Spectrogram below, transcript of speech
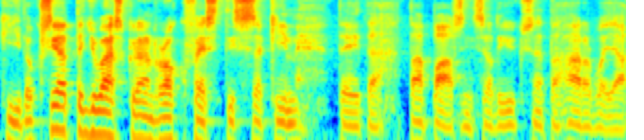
kiitoksia, että Jyväskylän Rockfestissäkin teitä tapasin. Se oli yksi näitä harvoja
